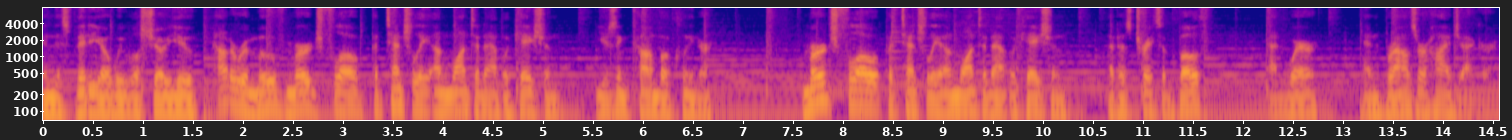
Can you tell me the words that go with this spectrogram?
In this video we will show you how to remove merge flow potentially unwanted application using Combo Cleaner. Merge flow potentially unwanted application that has traits of both adware and browser hijacker.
